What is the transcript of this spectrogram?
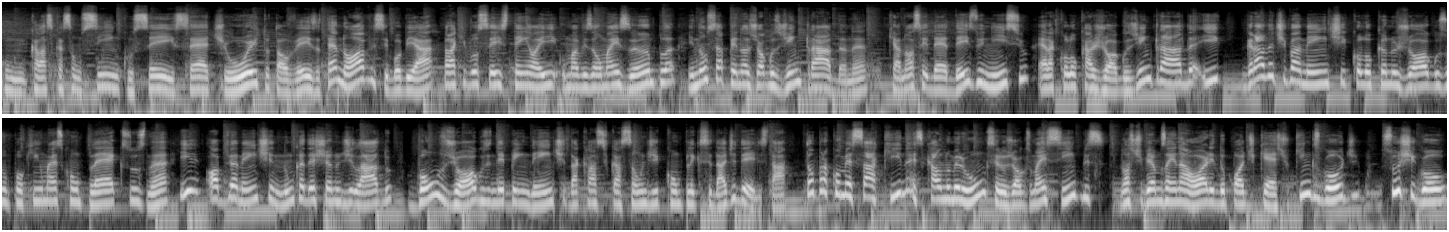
com classificação 5, 6, 7, 8, talvez, até 9 se bobear, para que vocês tenham aí uma visão mais ampla e não se apenas jogos de entrada, né? Que a nossa ideia desde o início era colocar jogos de entrada e gradativamente colocando jogos um pouquinho mais complexos né? E, obviamente, nunca deixando de lado bons jogos, independente da classificação de complexidade deles, tá? Então, para começar aqui na escala número 1, que seriam os jogos mais simples, nós tivemos aí na ordem do podcast o King's Gold, Sushi Go,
